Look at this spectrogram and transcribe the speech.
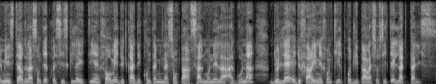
Le ministère de la Santé précise qu'il a été informé de cas de contamination par Salmonella algona de lait et de farine infantile produits par la société Lactalis.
